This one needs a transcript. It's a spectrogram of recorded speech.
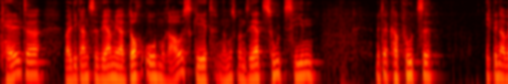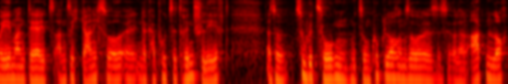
kälter, weil die ganze Wärme ja doch oben rausgeht. Da muss man sehr zuziehen, mit der Kapuze. Ich bin aber jemand, der jetzt an sich gar nicht so äh, in der Kapuze drin schläft. Also zugezogen mit so einem Guckloch und so ist, oder ein Atemloch.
